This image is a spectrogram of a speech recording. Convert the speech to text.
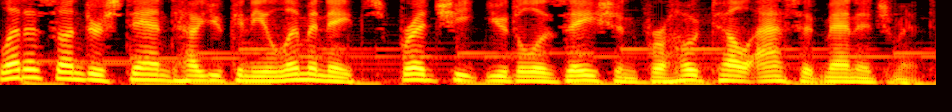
Let us understand how you can eliminate spreadsheet utilization for hotel asset management.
